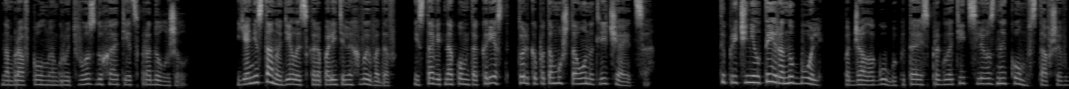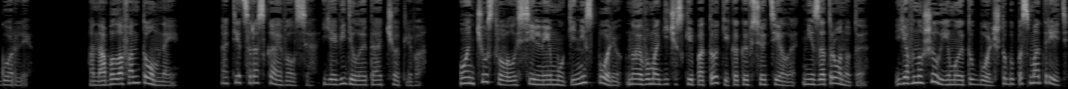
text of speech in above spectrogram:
Набрав полную грудь воздуха, отец продолжил. «Я не стану делать скоропалительных выводов и ставить на ком-то крест только потому, что он отличается». «Ты причинил Тейрону боль!» поджала губы, пытаясь проглотить слезный ком, вставший в горле. Она была фантомной. Отец раскаивался, я видела это отчетливо. Он чувствовал сильные муки, не спорю, но его магические потоки, как и все тело, не затронуты. Я внушил ему эту боль, чтобы посмотреть,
